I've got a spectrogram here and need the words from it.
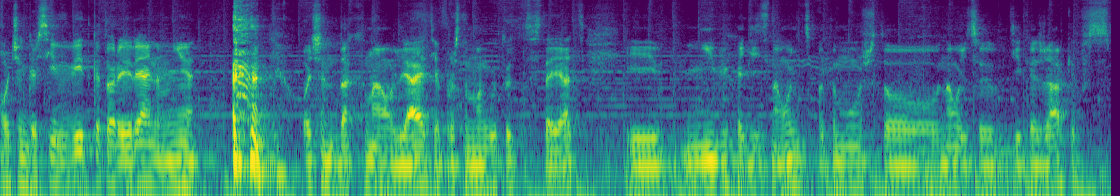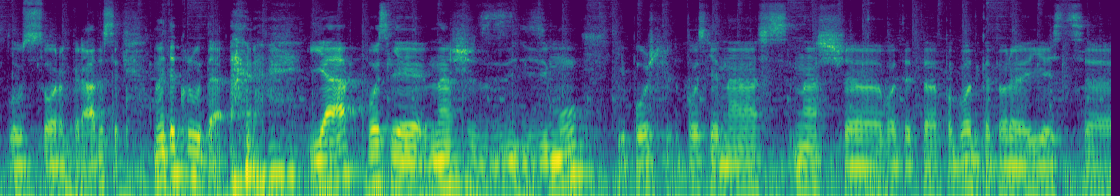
очень красивый вид, который реально мне очень вдохновляет. Я просто могу тут стоять и не выходить на улицу, потому что на улице дико жарко, плюс 40 градусов. Но это круто. Я после нашу зиму и после, после наш, наш э, вот эта погода, которая есть э,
